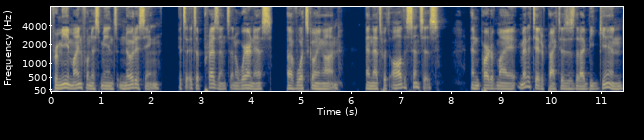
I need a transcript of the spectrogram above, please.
For me, mindfulness means noticing. It's a, it's a presence and awareness of what's going on. And that's with all the senses. And part of my meditative practice is that I begin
